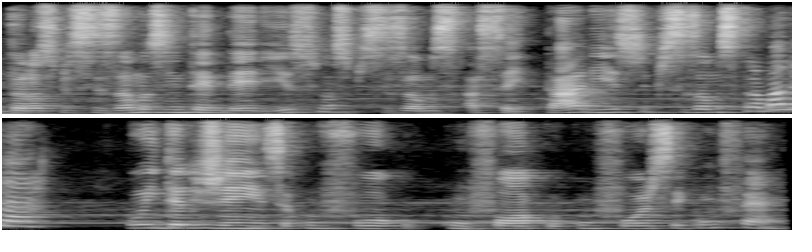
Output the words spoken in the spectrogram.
Então nós precisamos entender isso, nós precisamos aceitar isso e precisamos trabalhar com inteligência, com foco, com foco, com força e com fé.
